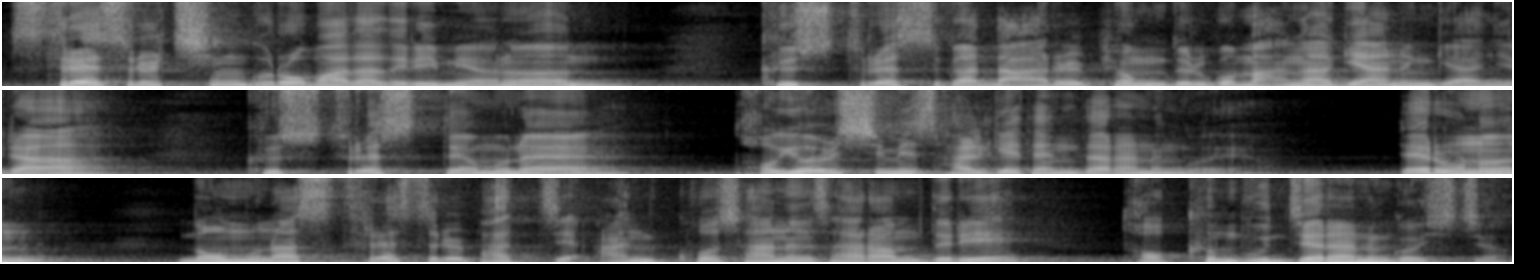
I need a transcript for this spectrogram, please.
스트레스를 친구로 받아들이면은 그 스트레스가 나를 병들고 망하게 하는 게 아니라 그 스트레스 때문에 더 열심히 살게 된다라는 거예요. 때로는 너무나 스트레스를 받지 않고 사는 사람들이 더 큰 문제라는 것이죠.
